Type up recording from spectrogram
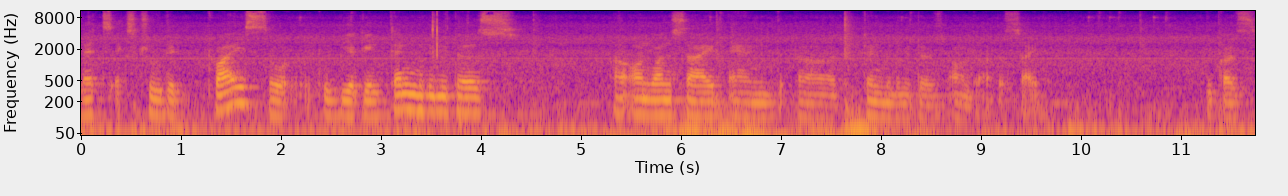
Let's extrude it twice so it will be again 10 millimeters uh, on one side and uh, 10 millimeters on the other side. Because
